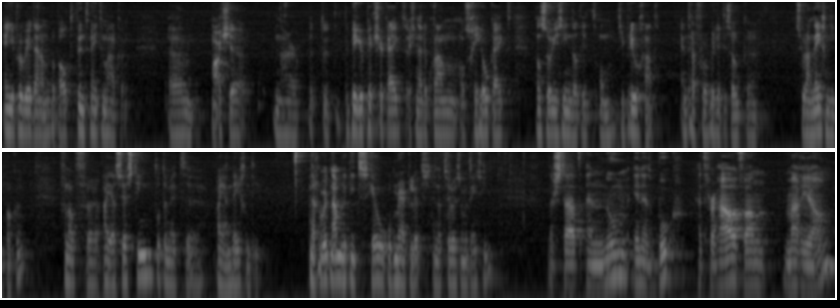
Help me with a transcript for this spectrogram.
en je probeert daar een bepaald punt mee te maken. Ehm, maar als je naar het, de bigger picture kijkt, als je naar de Koran als geheel kijkt, dan zul je zien dat dit om Jibril gaat. En daarvoor wil ik dus ook eh Surah 19 pakken. Vanaf eh ayah 16 tot en met eh ayah 19. Daar gebeurt namelijk iets heel opmerkelijks en dat zullen we zo meteen zien. Daar staat, en noem in het boek het verhaal van Mariam,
